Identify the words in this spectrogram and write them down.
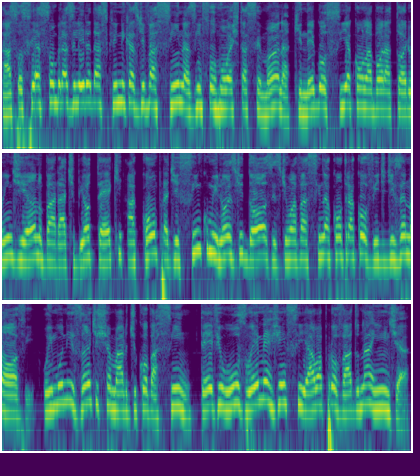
A Associação Brasileira das Clínicas de Vacinas informou esta semana que negocia com o laboratório indiano Bharat Biotech a compra de 5 milhões de doses de uma vacina contra a Covid-19. O imunizante chamado de Covaxin teve o uso emergencial aprovado na Índia,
